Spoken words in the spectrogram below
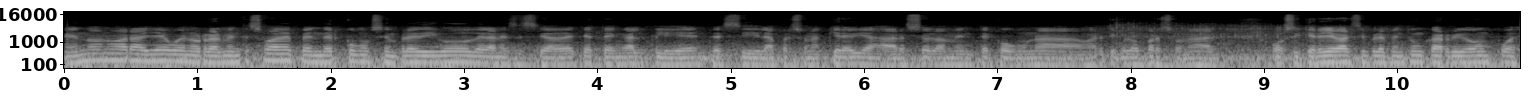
No, no, Araye, bueno, realmente eso va a depender, como siempre digo, de la necesidad de que tenga el cliente, si la persona quiere viajar solamente con un artículo personal o si quiere llevar simplemente un carrión, pues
